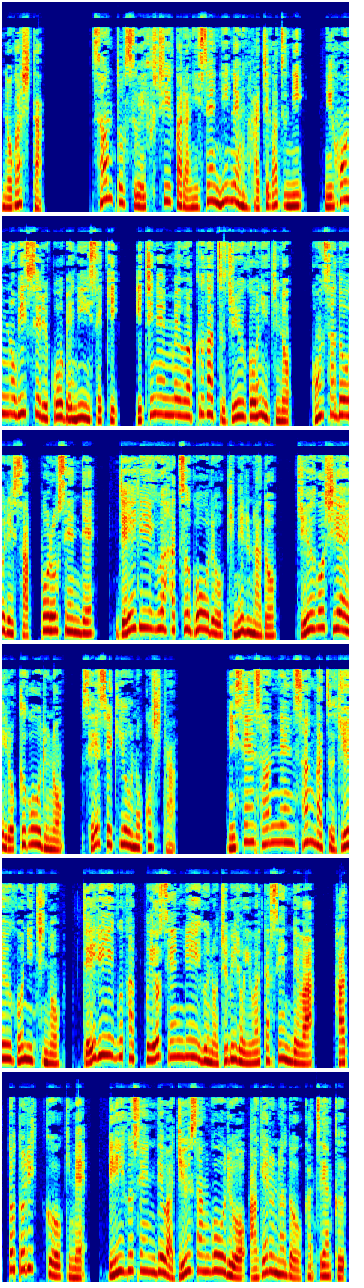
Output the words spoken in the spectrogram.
逃した。サントス FC から2002年8月に日本のヴィッセル神戸に移籍。1年目は9月15日のコンサドーレ札幌戦で J リーグ初ゴールを決めるなど15試合6ゴールの成績を残した。2003年3月15日の J リーグカップ予選リーグのジュビロ岩田戦では、ハットトリックを決め、リーグ戦では13ゴールを挙げるなどを活躍。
